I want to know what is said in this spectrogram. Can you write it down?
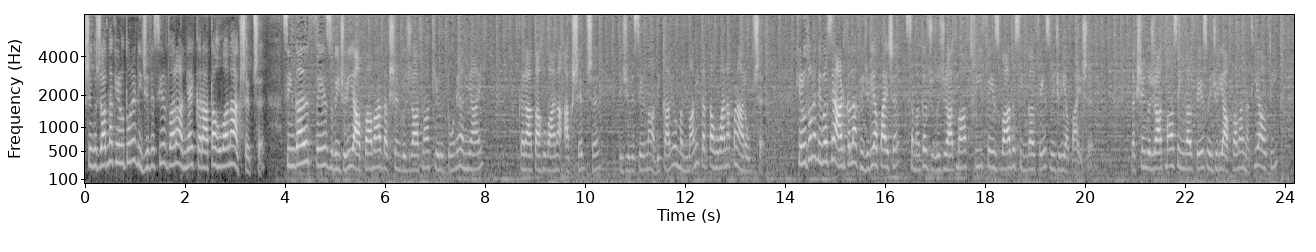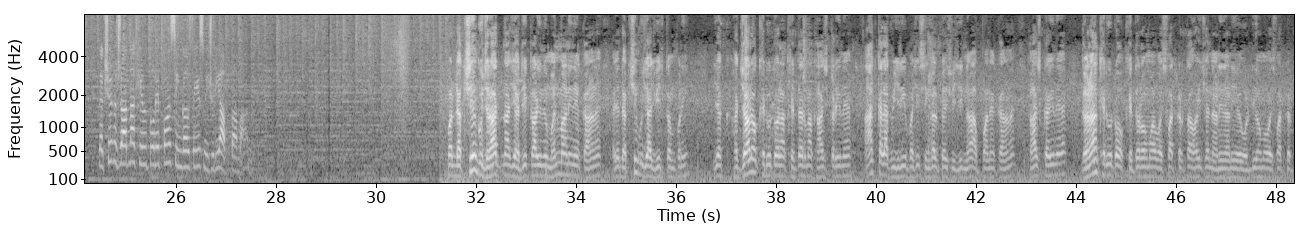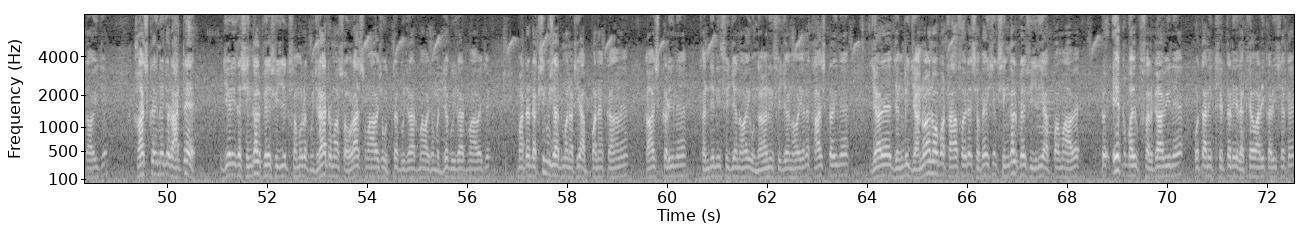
દક્ષિણ ગુજરાતના ખેડૂતોને ડીજીવીસીએલ દ્વારા અન્યાય કરાતા હોવાના આક્ષેપ છે. સિંગલ ફેઝ વીજળી આપવામાં દક્ષિણ ગુજરાતના ખેડૂતોને અન્યાય કરાતા હોવાના આક્ષેપ છે. ડીજીવીસીએલના અધિકારીઓ મનમાની કરતા હોવાના પણ આરોપ છે. ખેડૂતોને દિવસે આઠ કલાક વીજળી અપાય છે. સમગ્ર ગુજરાતમાં થ્રી ફેઝ બાદ સિંગલ ફેઝ વીજળી અપાય છે. દક્ષિણ ગુજરાતમાં સિંગલ ફેઝ વીજળી આપવામાં નથી આવતી. દક્ષિણ ગુજરાતના ખેડૂતોને પણ સિંગલ ફેઝ વીજળી આપવામાં આવી પણ દક્ષિણ ગુજરાતના જે અધિકારીઓની મનમાનીને કારણે આજે દક્ષિણ ગુજરાત વીજ કંપની જે હજારો ખેડૂતોના ખેતરમાં ખાસ કરીને આઠ કલાક વીજળી પછી સિંગલ ફેઝ વીજળી ન આપવાને કારણે ખાસ કરીને ઘણા ખેડૂતો ખેતરોમાં વસવાટ કરતા હોય છે, નાની નાની ઓરડીઓમાં વસવાટ કરતા હોય છે. ખાસ કરીને જો રાતે જે રીતે સિંગલ ફેઝ વીજળી સમગ્ર ગુજરાતમાં, સૌરાષ્ટ્રમાં આવે છે, ઉત્તર ગુજરાતમાં આવે છે, મધ્ય ગુજરાતમાં આવે છે, માટે દક્ષિણ ગુજરાતમાં નથી આપવાને કારણે ખાસ કરીને ઠંડીની સિઝન હોય, ઉનાળાની સિઝન હોય અને ખાસ કરીને જ્યારે જંગલી જાનવરનો પણ ત્રાસ હોય એટલે સ્વાભાવિક સિંગલ ફેઝ વીજળી આપવામાં આવે તો એક બલ્બ સળગાવીને પોતાની ખેતરની રખેવાળી કરી શકે.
